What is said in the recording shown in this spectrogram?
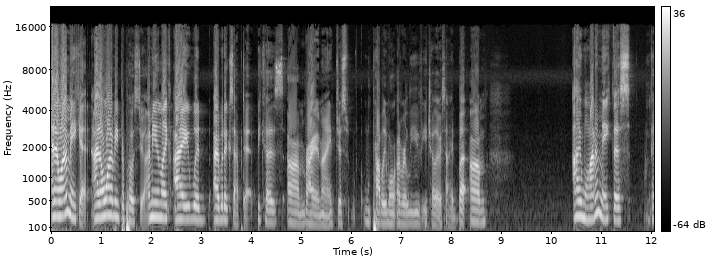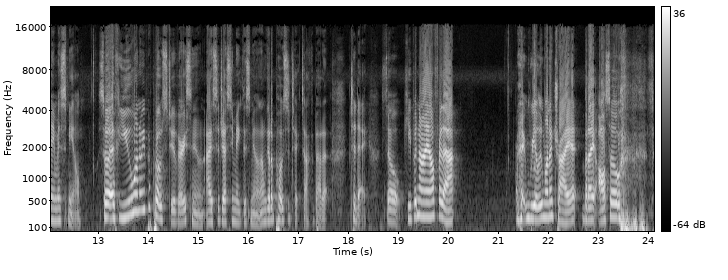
And I want to make it. I don't want to be proposed to. I mean, like I would, I would accept it because um, Brian and I just probably won't ever leave each other's side. But um, I want to make this famous meal. So if you want to be proposed to very soon, I suggest you make this meal. And I'm going to post a TikTok about it today. So keep an eye out for that. I really want to try it, but I also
